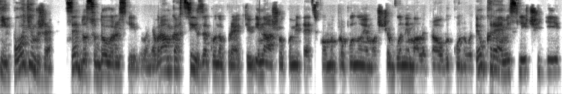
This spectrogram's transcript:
І потім вже це досудове розслідування. В рамках цих законопроєктів і нашого комітетського ми пропонуємо, щоб вони мали право виконувати окремі слідчі дії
